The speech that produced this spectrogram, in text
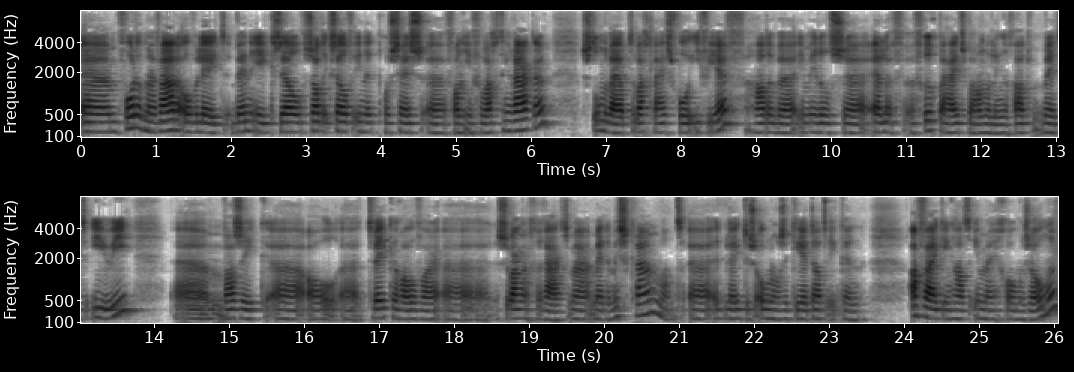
Um, voordat mijn vader overleed, ben ik zelf, zat ik zelf in het proces uh, van in verwachting raken. Stonden wij op de wachtlijst voor IVF. Hadden we inmiddels uh, 11 vruchtbaarheidsbehandelingen gehad met IUI. Ehm, was ik al twee keer over zwanger geraakt, maar met een miskraam. Want het bleek dus ook nog eens een keer dat ik een afwijking had in mijn chromosomen.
